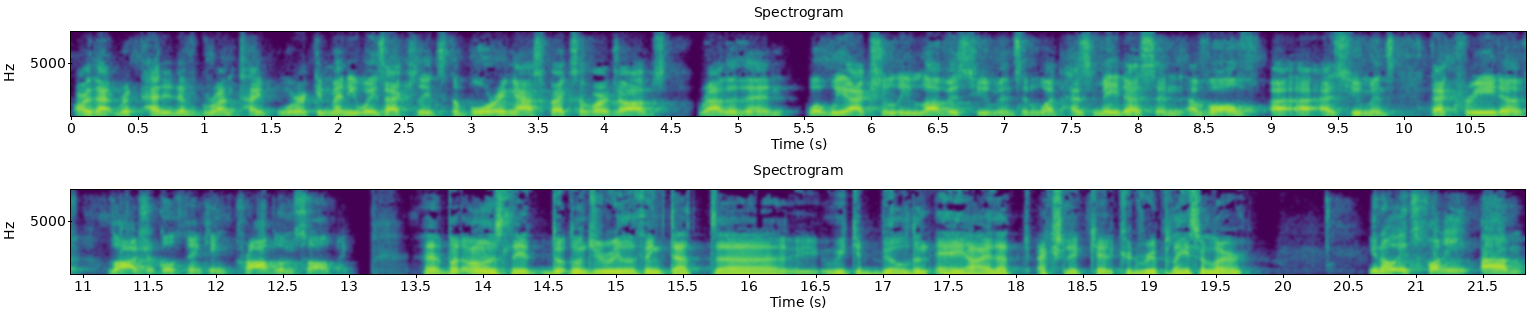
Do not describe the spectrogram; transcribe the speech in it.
are that repetitive grunt type work. In many ways, actually, it's the boring aspects of our jobs rather than what we actually love as humans and what has made us and evolve uh, uh as humans that creative, logical thinking, problem solving. Uh, but honestly, don't you really think that uh, we could build an AI that actually could replace a lawyer? You know, it's funny. Um,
